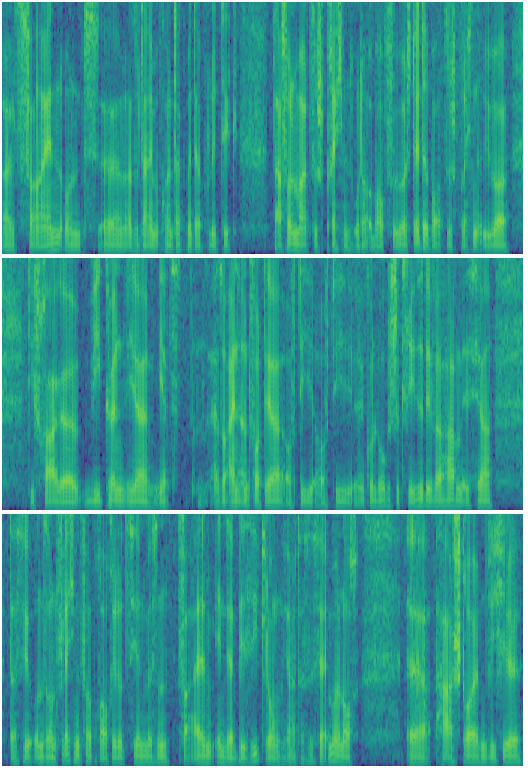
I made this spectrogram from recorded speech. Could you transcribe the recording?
als Verein und äh, also da im Kontakt mit der Politik davon mal zu sprechen oder überhaupt über Städtebau zu sprechen, über die Frage, wie können wir jetzt, also eine Antwort der auf die, auf die ökologische Krise, die wir haben, ist ja, dass wir unseren Flächenverbrauch reduzieren müssen, vor allem in der Besiedlung. Ja, das ist ja immer noch äh, haarsträubend, wie viel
